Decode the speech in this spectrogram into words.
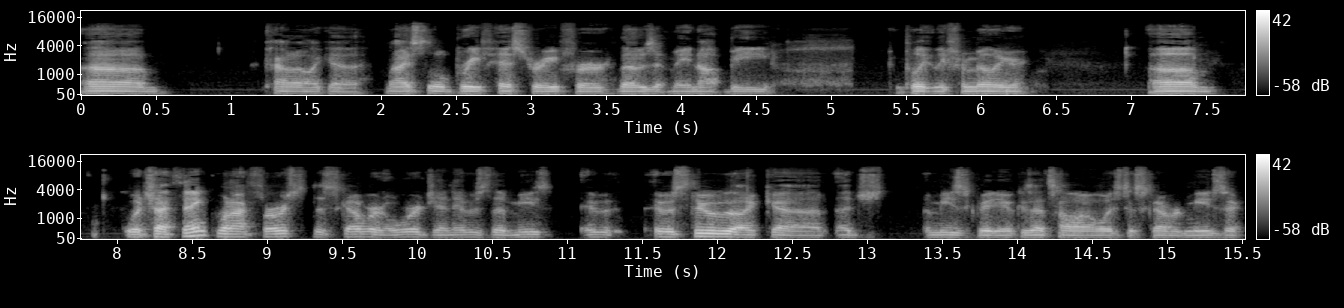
Um, kind of like a nice little brief history for those that may not be completely familiar. Um, which I think when I first discovered Origin, it was the music. It, it was through like a, a, a music video because that's how I always discovered music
